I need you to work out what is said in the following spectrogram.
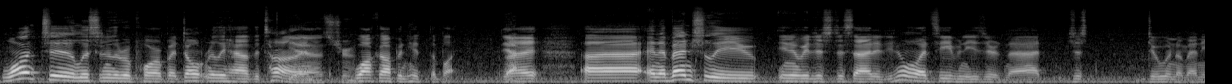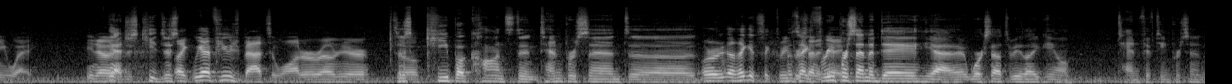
want to listen to the report but don't really have the time, Yeah, that's true. Walk up and hit the button. Yeah. Right. Uh, and eventually, you know, we just decided, you know what's even easier than that? Just doing them anyway. You know. Yeah, just keep- just- like we have huge bats of water around here. Just so- keep a constant 10%. Uh, or I think it's like three it's percent. like 3% a day. Yeah, it works out to be like, you know, 10, 15%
